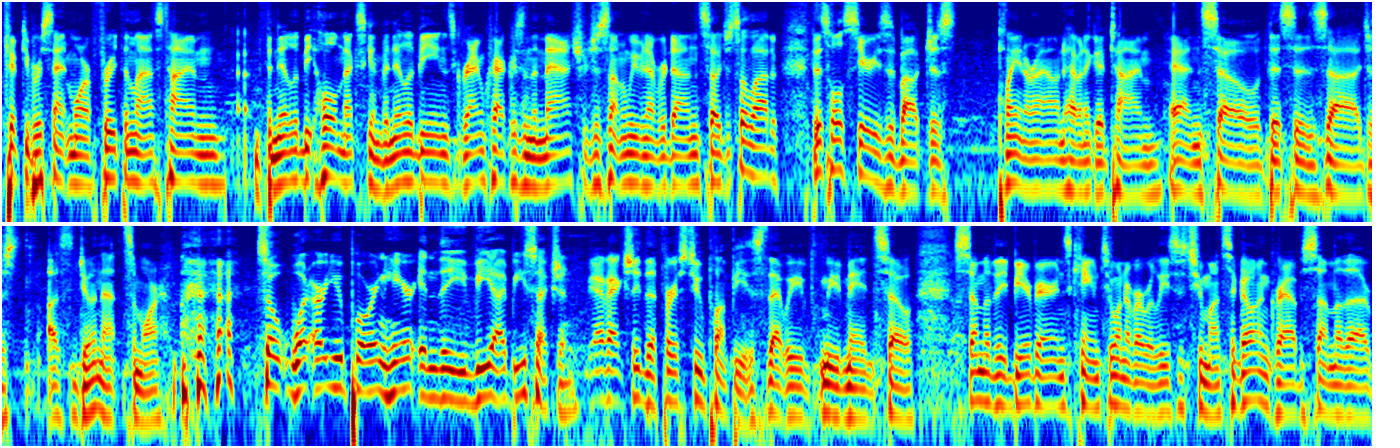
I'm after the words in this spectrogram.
50% more fruit than last time. Vanilla be- whole Mexican vanilla beans, graham crackers in the mash, which is something we've never done. So just a lot of this whole series is about just playing around, having a good time, and so this is uh, just us doing that some more. so, what are you pouring here in the VIB section? We have actually the first two plumpies that we've we've made. So, some of the beer barons came to one of our releases two months ago and grabbed some of the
